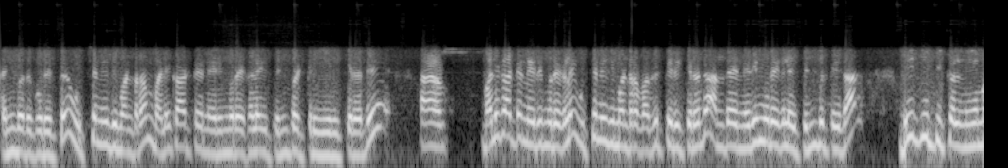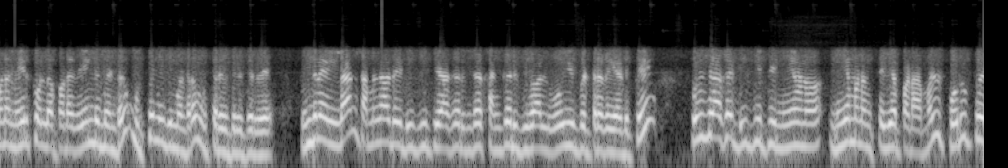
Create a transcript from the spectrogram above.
என்பது குறித்து உச்சநீதிமன்றம் வழிகாட்டு நெறிமுறைகளை பின்பற்றி இருக்கிறது வழிகாட்டு நெறிமுறைகளை உச்சநீதிமன்றம் வகுத்திருக்கிறது. அந்த நெறிமுறைகளை பின்பற்றி தான் டிஜிபிக்கள் நியமனம் மேற்கொள்ளப்பட வேண்டும் என்றும் உச்சநீதிமன்றம் உத்தரவிட்டிருக்கிறது. இந்த நிலையில்தான் தமிழ்நாடு டிஜிபியாக இருந்த சங்கர் ஜிவால் ஓய்வு பெற்றதை அடுத்து புதிதாக டிஜிபி நியமனம் நியமனம் செய்யப்படாமல் பொறுப்பு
